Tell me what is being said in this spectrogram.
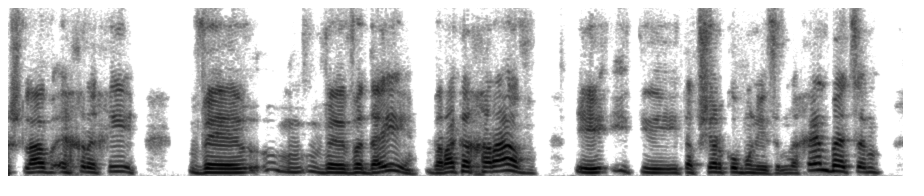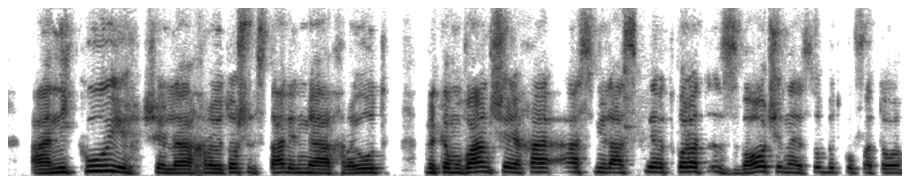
שלב הכרחי וודאי, ורק אחריו יתאפשר קומוניזם. לכן בעצם הניקוי של אחריותו של סטלין מהאחריות, וכמובן שהס מלהזכיר את כל הזוועות שנעשו בתקופתו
